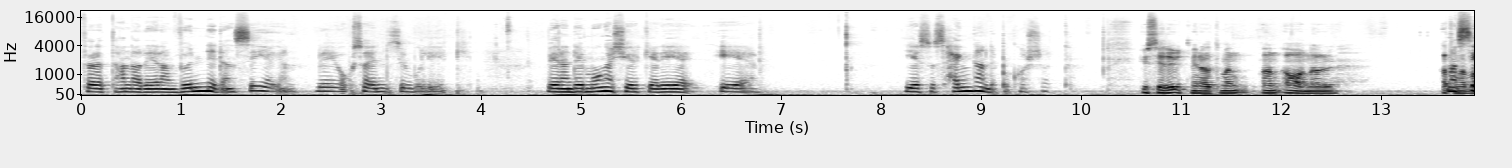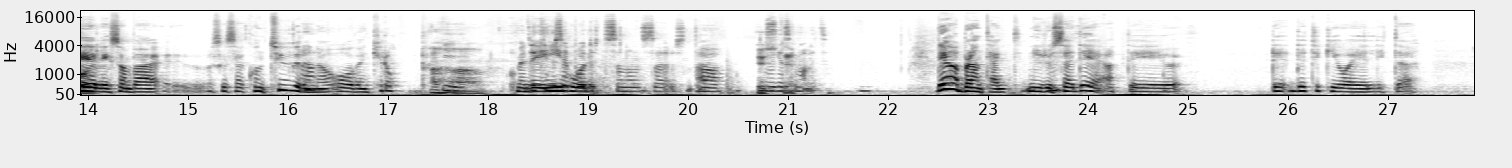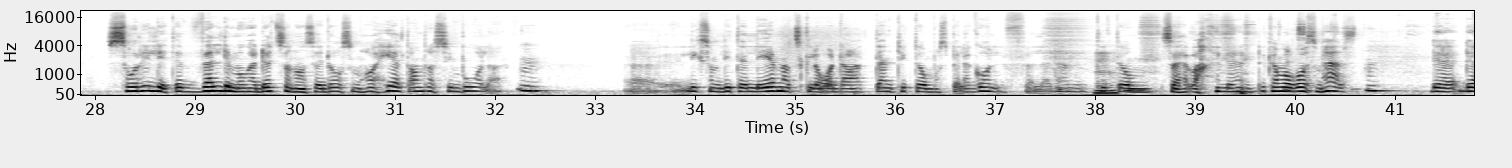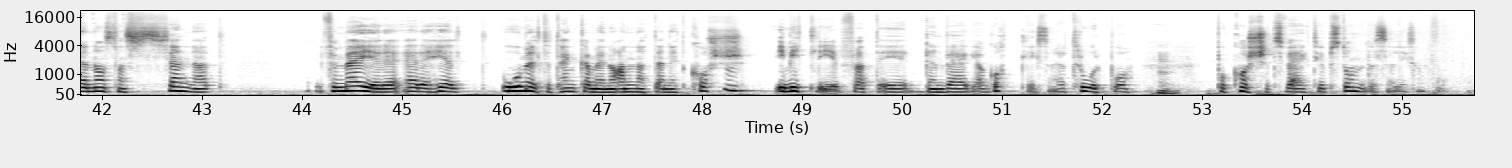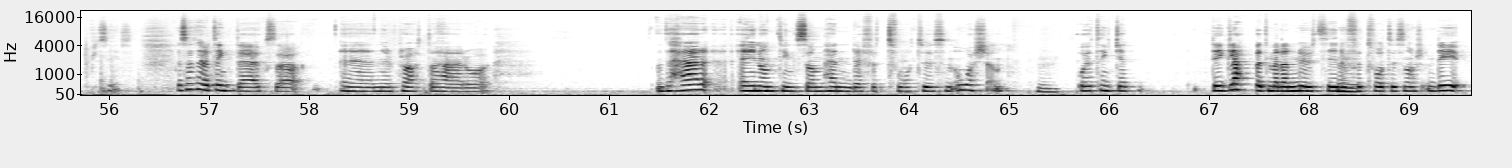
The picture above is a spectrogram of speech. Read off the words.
För att han har redan vunnit den segern. Det är ju också en symbolik. Medan det är många kyrkor är, är Jesus hängande på korset. hur ser det ut med att man, man anar att Man ser varit... liksom bara eh, vad ska jag säga, konturerna av en kropp. Aha, Men det, det är kan du se på dödsannonser och sånt där. Ja. det är just ganska vanligt. Det har jag ibland tänkt, när du Mm. säger det, att det är ju... Det, det tycker jag är lite sorgligt. Det är väldigt många dödsannonser idag som har helt andra symboler. Mm. Eh, liksom lite levnadsglada, att den tyckte om att spela golf eller den tyckte om så här va. Eller Det kan vara vad som helst. Mm. Det, det jag någonstans känner att för mig är det, är det helt omöjligt att tänka mig något annat än ett kors Mm. i mitt liv för att det är den väg jag har gått. Liksom. Jag tror på, Mm. på korsets väg till uppståndelse. Liksom. Precis. Jag satt här och tänkte också eh, när du pratade här och det här är ju någonting som hände för 2000 år sedan. Mm. Och jag tänker att det glappet mellan nutid och Mm. för 2000 år sedan, det,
